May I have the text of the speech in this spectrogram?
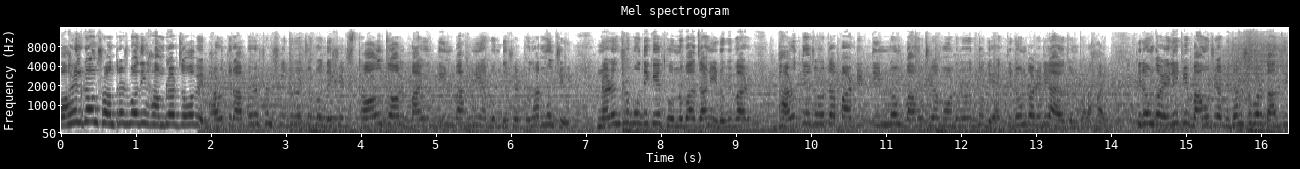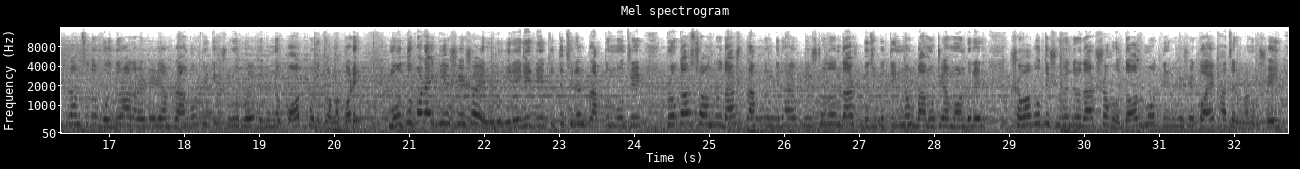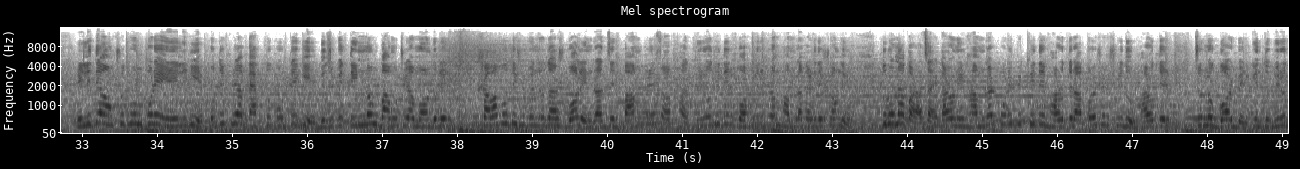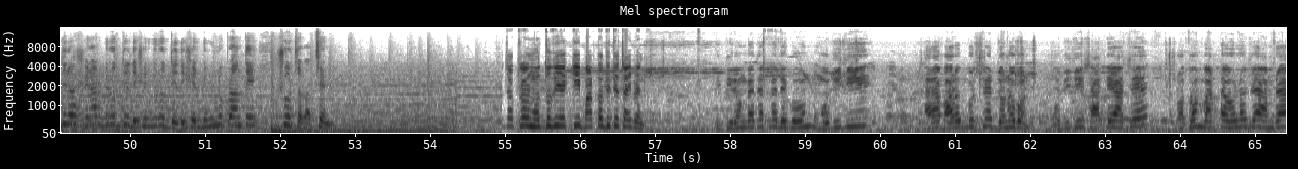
পহেলগাম সন্ত্রাসবাদী হামলার জবাবে ভারতের অপারেশন সিঁদুরের জন্য দেশের স্থল জল, বায়ু, তিন বাহিনী এবং দেশের প্রধানমন্ত্রী নরেন্দ্র মোদীকে ধন্যবাদ জানিয়ে রবিবার ভারতীয় জনতা পার্টির তিন নং বামুচিয়া মণ্ডলের উদ্যোগে এক তিরঙ্গা র্যালি আয়োজন করা হয়। তিরঙ্গা র্যালিটি বামুচিয়া বিধানসভার গান্ধীগ্রামস্থিত বৈদ্যনাথ অডিটোরিয়াম প্রাঙ্গণ থেকে শুরু হয়ে বিভিন্ন পথ পরিক্রমা করে। মধ্যপাড়ায় গিয়ে শেষ হয় রেলি। এই র্যালির নেতৃত্বে ছিলেন প্রাক্তন মন্ত্রী প্রকাশ চন্দ্র দাস, প্রাক্তন বিধায়ক কৃষ্ণদন দাস, বিজেপি তিন নং বামুটিয়া মণ্ডলের সভাপতি শিবেন্দ্র দাস সহ দলমত নির্বিশেষে কয়েক হাজার মানুষ। এই রেলিতে অংশগ্রহণ করে এই রেলি নিয়ে প্রতিক্রিয়া ব্যক্ত করতে গিয়ে বিজেপি তিন নং বামুটিয়া মণ্ডলের সভাপতি শিবেন্দ্র দাস বলেন, রাজ্যের বাংলাদেশ অর্থাৎ বিরোধীদের পহেলগ্রাম হামলাকারীদের সঙ্গে তুলনা করা যায়। কারণ এই হামলার পরিপ্রেক্ষিতে ভারতের অপারেশন সিঁদুর ভারতের জন্য গর্বের। কিন্তু বিরোধীরা সেনার বিরুদ্ধে দেশের বিরুদ্ধে দেশের বিভিন্ন প্রান্তে সুর চালাচ্ছেন। যাত্রার মধ্য দিয়ে কি বার্তা দিতে চাইবেন? এই তিরঙ্গা যাত্রা দেখুন মোদিজি সারা ভারতবর্ষের জনগণ মোদিজির সাথে আছে। প্রথম বার্তা হলো যে আমরা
